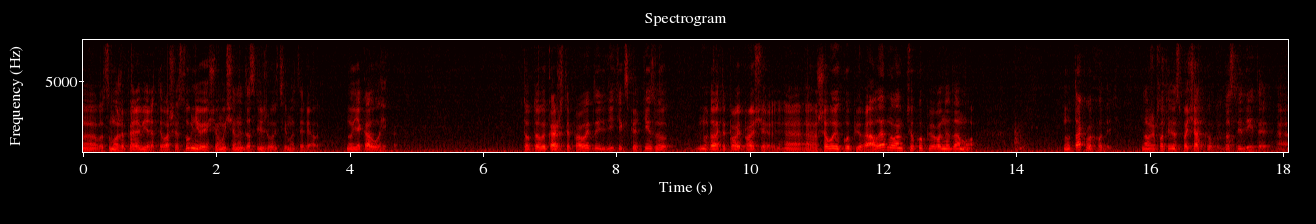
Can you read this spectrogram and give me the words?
е, зможе перевірити ваші сумніви, якщо ми ще не досліджували ці матеріали? Ну яка логіка? Тобто ви кажете, проведіть експертизу, ну давайте про- проще, е, грошової купюри, але ми вам цю купюру не дамо. Ну так виходить. Нам же потрібно спочатку дослідити е,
